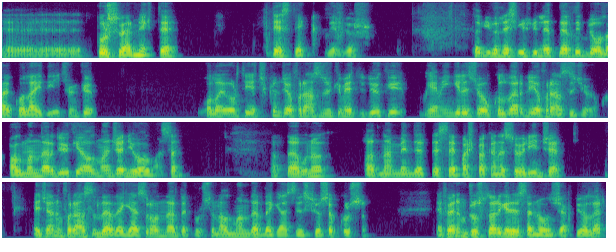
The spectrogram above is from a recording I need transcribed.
e, burs vermekte destek veriyor. Tabii Birleşmiş Milletler'de bile olay kolay değil. Çünkü olay ortaya çıkınca Fransız hükümeti diyor ki hem İngilizce okul var niye Fransızca yok? Almanlar diyor ki Almanca niye olmasın? Hatta bunu Adnan Menderes'e başbakana söyleyince e canım Fransızlar da gelsin onlar da kursun. Almanlar da gelsin istiyorsa kursun. Efendim Ruslar gelirse ne olacak diyorlar.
